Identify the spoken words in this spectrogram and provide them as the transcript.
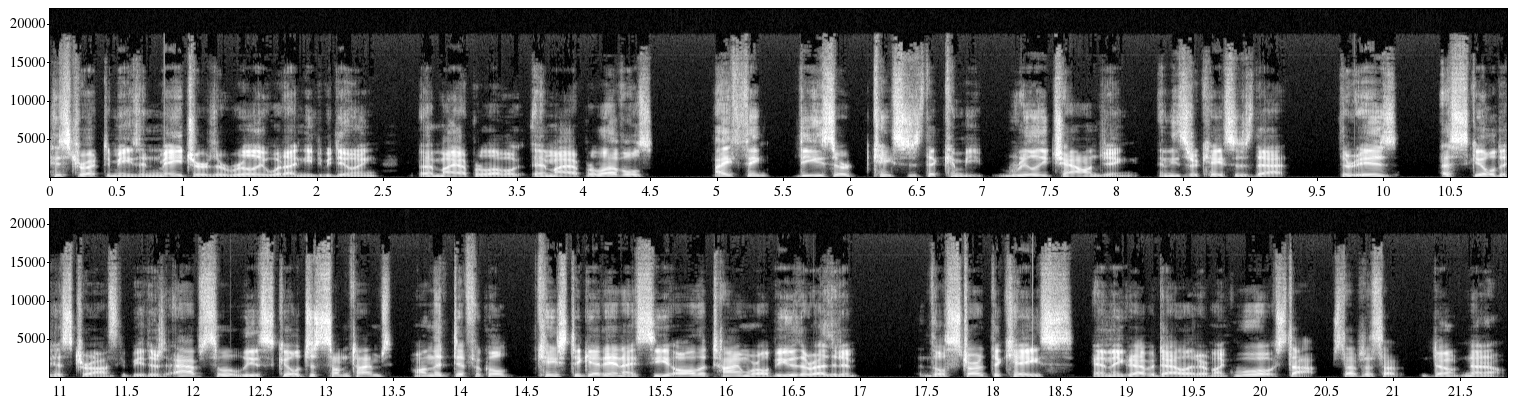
hysterectomies and majors are really what I need to be doing at my upper level in my upper levels. I think these are cases that can be really challenging. And these are cases that there is a skill to hysteroscopy. There's absolutely a skill, just sometimes on the difficult case to get in. I see all the time where I'll be with a resident, they'll start the case and they grab a dilator. I'm like, whoa, stop, stop, stop, stop. Don't, no, no,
